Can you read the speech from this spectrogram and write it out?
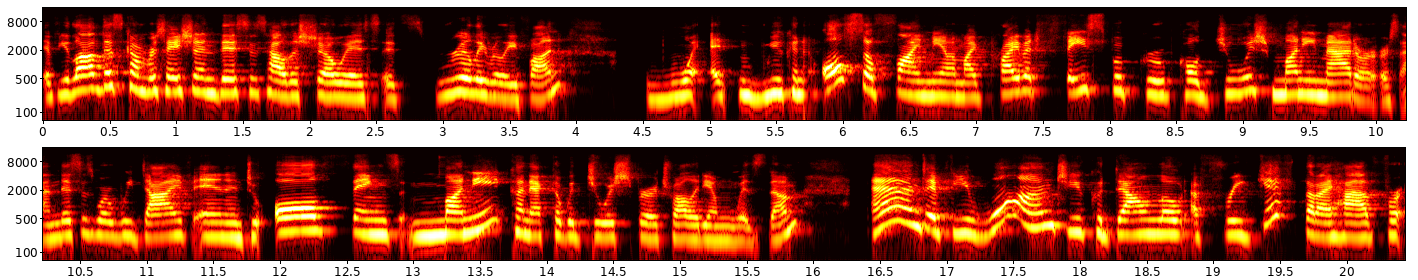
If you love this conversation, this is how the show is. It's really, really fun. You can also find me on my private Facebook group called Jewish Money Matters. And this is where we dive in into all things money connected with Jewish spirituality and wisdom. And if you want, you could download a free gift that I have for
